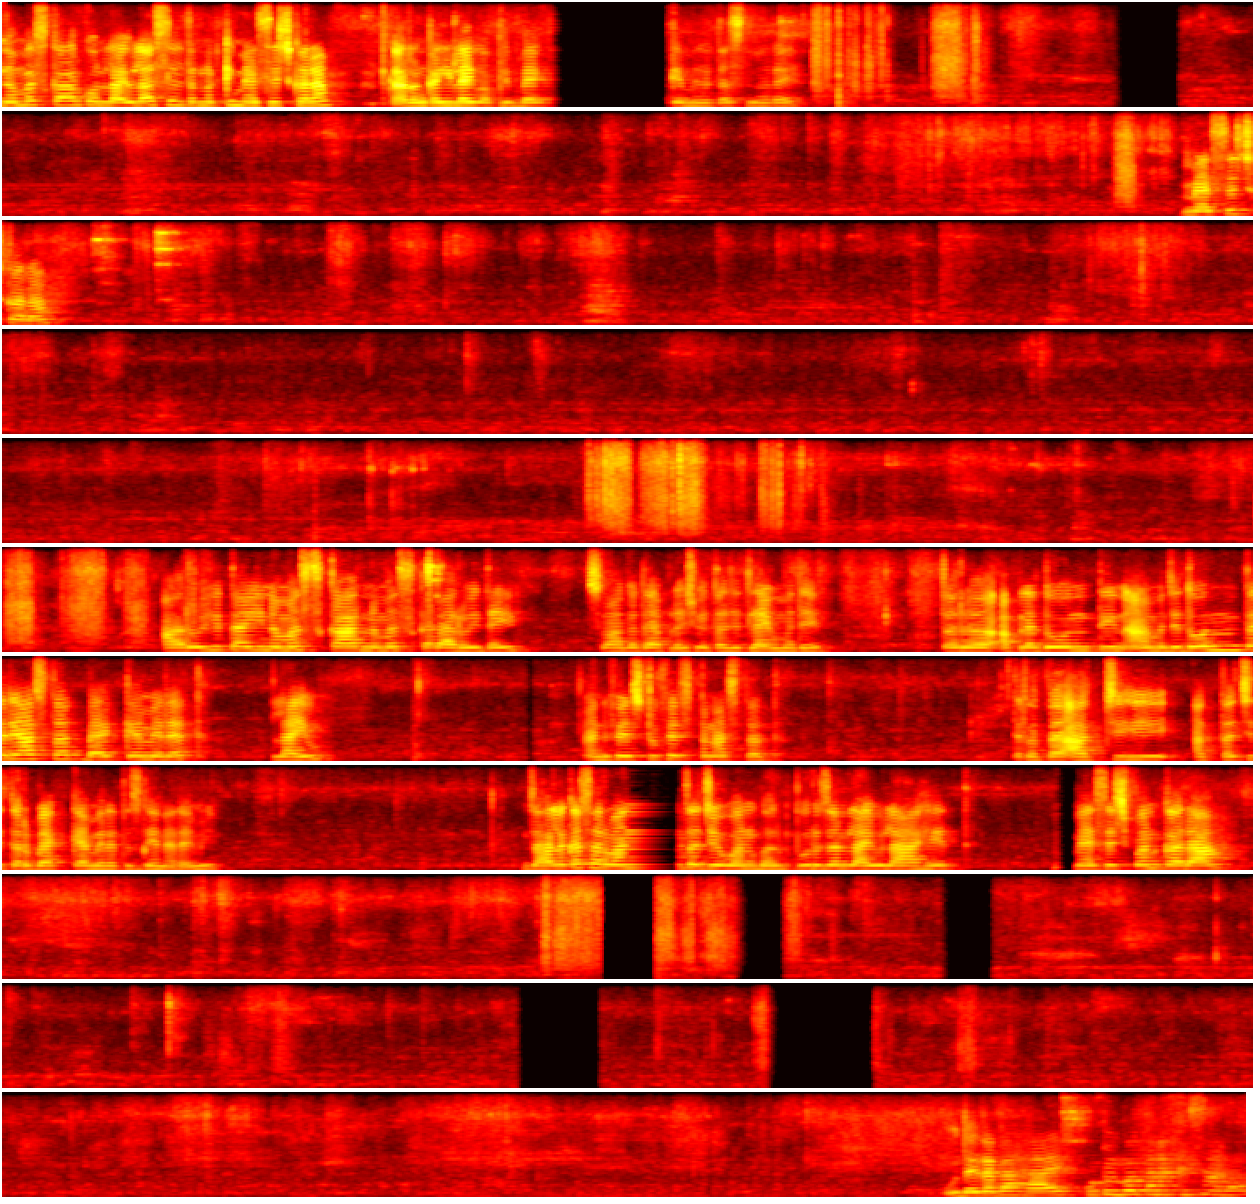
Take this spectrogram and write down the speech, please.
नमस्कार कोण लाईव्हला असेल तर नक्की मेसेज करा. कारण काही लाईव्ह आपली बॅक कॅमेऱ्यात असणार आहे. मेसेज करा. आरोहीताई नमस्कार नमस्कार आरोहीताई. स्वागत आहे आपल्या श्वेताजीत लाईव्हमध्ये तर आपल्या दोन तीन म्हणजे दोन तरी असतात बॅक कॅमेऱ्यात लाईव्ह आणि फेस टू फेस पण असतात. तर आता आजची ही आत्ताची तर बॅक कॅमेऱ्यातच घेणार आहे मी. झालं का सर्वांचं जेवण? भरपूर जण लाईव्हला आहेत. मेसेज पण करा. उदय दादा हाय. कुठून बोलता नक्की सांगा.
